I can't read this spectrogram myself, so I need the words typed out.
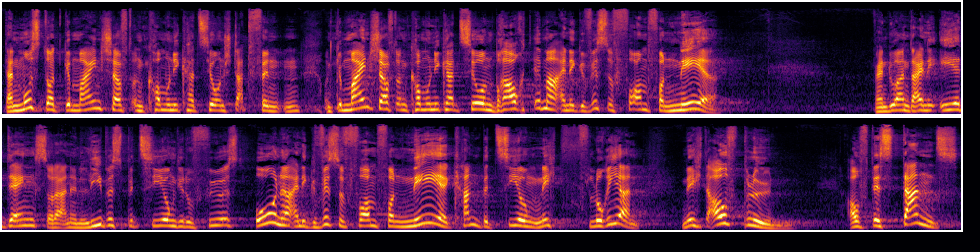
dann muss dort Gemeinschaft und Kommunikation stattfinden. Und Gemeinschaft und Kommunikation braucht immer eine gewisse Form von Nähe. Wenn du an deine Ehe denkst oder an eine Liebesbeziehung, die du führst, ohne eine gewisse Form von Nähe kann Beziehung nicht florieren, nicht aufblühen. Auf Distanz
